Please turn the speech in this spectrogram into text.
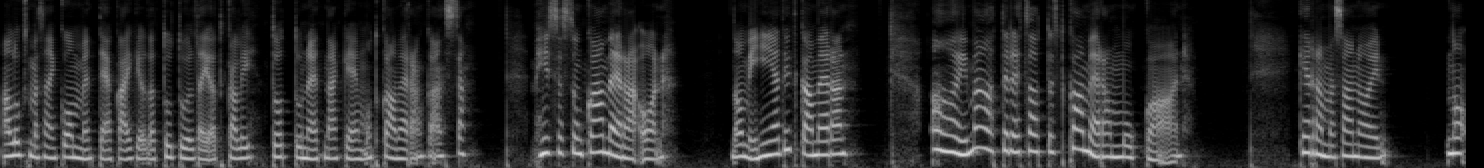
Aluksi mä sain kommentteja kaikilta tutuilta, jotka oli tottuneet näkemään mut kameran kanssa. Missä sun kamera on? No mihin jätit kameran? Ai, mä ajattelin, että sä ottaisit kameran mukaan. Kerran mä sanoin, no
